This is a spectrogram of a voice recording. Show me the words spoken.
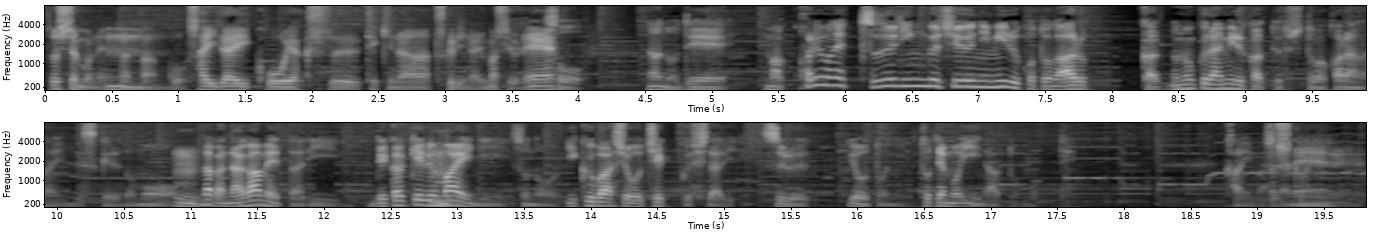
どうしてもね、うんなんかこう、最大公約数的な作りになりますよね。そう。なので、まあ、これをね、ツーリング中に見ることがあるか、どのくらい見るかっていうとちょっとわからないんですけれども、うんなんか眺めたり、出かける前に、その、行く場所をチェックしたりする用途に、とてもいいなと思って、買いましたねね。。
